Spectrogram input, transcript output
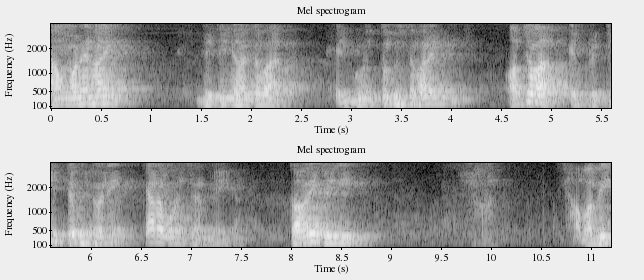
আমার মনে হয় যে তিনি হয়তোবা এর গুরুত্ব বুঝতে পারেননি, অথবা এর প্রেক্ষিতটা বুঝতে পারেনি কেন বলেছেন আমি জানি না। তবে যদি স্বাভাবিক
